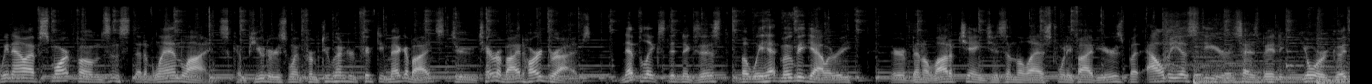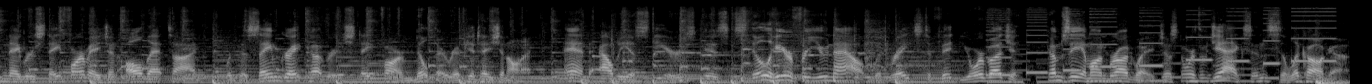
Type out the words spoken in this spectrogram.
We now have smartphones instead of landlines. Computers went from 250 megabytes to terabyte hard drives. Netflix didn't exist, but we had Movie Gallery. There have been a lot of changes in the last 25 years, but Albia Steers has been your good neighbor State Farm agent all that time with the same great coverage State Farm built their reputation on. And Albia Steers is still here for you now with rates to fit your budget. Come see him on Broadway, just north of Jackson, Sylacauga.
